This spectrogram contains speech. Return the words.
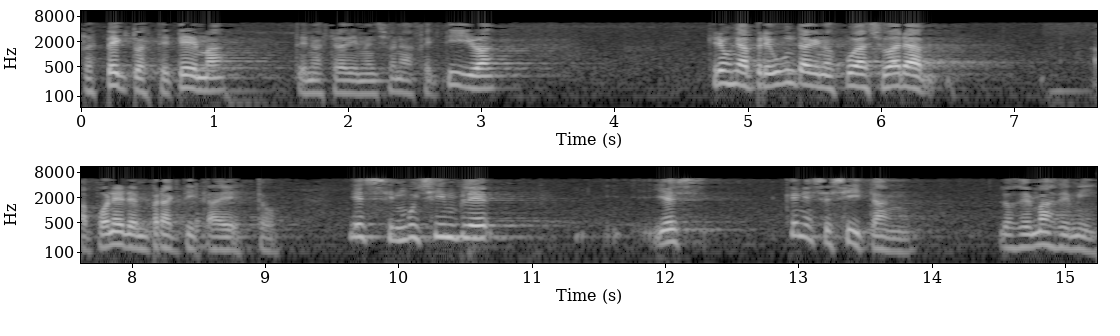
respecto a este tema de nuestra dimensión afectiva. Creo una pregunta que nos puede ayudar a, a poner en práctica esto. Y es muy simple y es, ¿qué necesitan los demás de mí?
